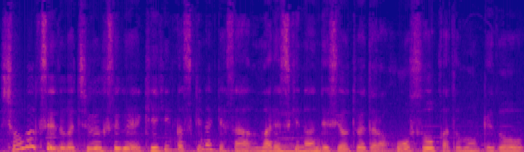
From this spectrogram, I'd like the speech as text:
小学生とか中学生ぐらい経験が好きなきゃさ生まれつきなんですよって言われたら、ほうそうかと思うけど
